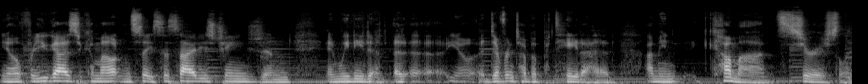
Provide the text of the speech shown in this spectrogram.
you know, for you guys to come out and say society's changed and and we need a, a, a you know a different type of potato head. I mean, come on, seriously.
